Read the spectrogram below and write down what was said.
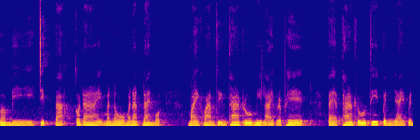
ก็มีจิตตะก็ได้มโนมนัสได้หมด หมายความถึงธาตุรู้มีหลายประเภท แต่ธาตุรู้ที่เป็นใหญ่เป็น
